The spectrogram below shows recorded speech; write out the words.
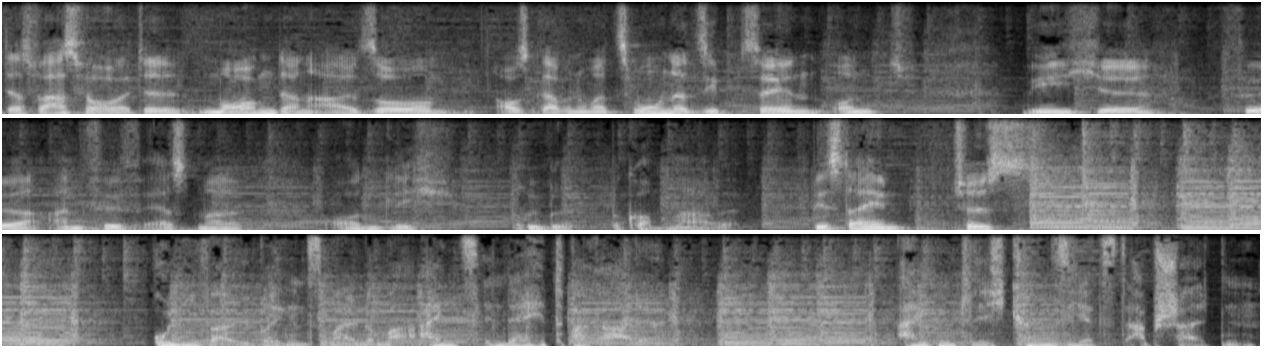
das war's für heute. Morgen dann also Ausgabe Nummer 217 und wie ich äh, für Anpfiff erstmal ordentlich Prügel bekommen habe. Bis dahin. Tschüss. Uli war übrigens mal Nummer 1 in der Hitparade. Eigentlich können Sie jetzt abschalten.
